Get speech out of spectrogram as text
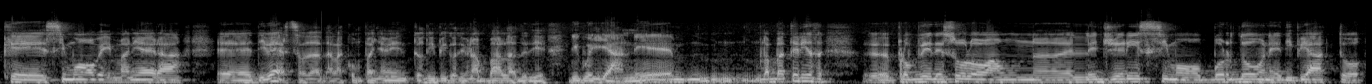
che si muove in maniera eh, diversa da, dall'accompagnamento tipico di una ballad di, di quegli anni. E, mh, la batteria eh, provvede solo a un eh, leggerissimo bordone di piatto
